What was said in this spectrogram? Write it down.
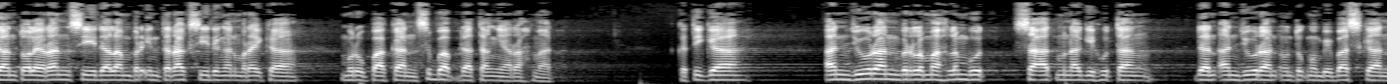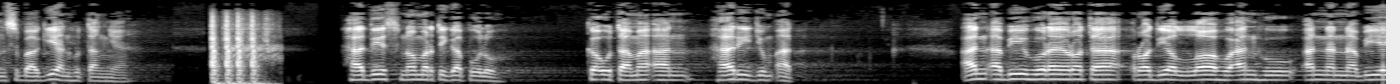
dan toleransi dalam berinteraksi dengan mereka merupakan sebab datangnya rahmat. Ketiga, anjuran berlemah lembut saat menagih hutang dan anjuran untuk membebaskan sebagian hutangnya. Hadis nomor 30. Keutamaan hari Jumat. An Abi Hurairah radhiyallahu anhu anna an-nabiy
